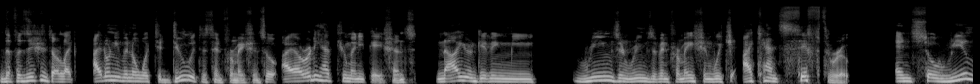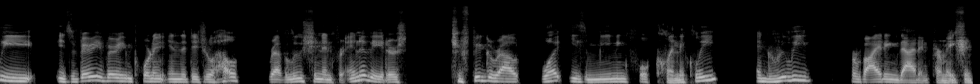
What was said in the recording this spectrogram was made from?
the physicians are like, I don't even know what to do with this information. So I already have too many patients. Now you're giving me reams and reams of information, which I can't sift through. And so, really, it's very, very important in the digital health revolution and for innovators to figure out what is meaningful clinically and really providing that information,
